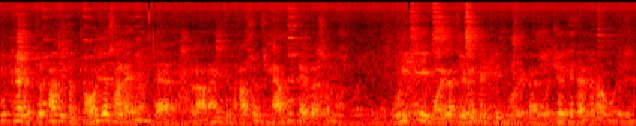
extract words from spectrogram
국회를 그 바지 좀 좋은 데서 하려 했는데 그걸 안 하기 때문에 할수 없이 해안국회에 가서 뭐 우리끼리 모여가 대원들끼리 모여가지고 저 계장들하고 이제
